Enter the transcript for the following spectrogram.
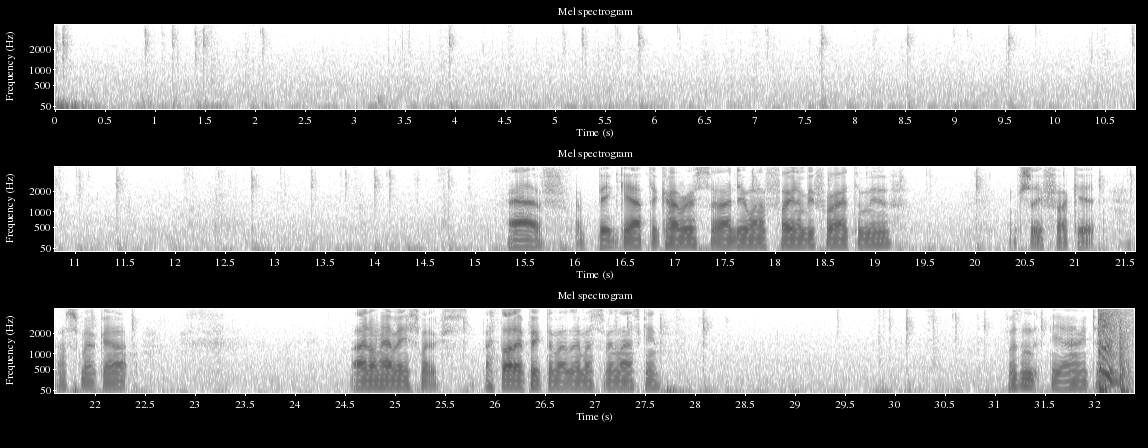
I have a big gap to cover, so I do want to fight him before I have to move. Actually, fuck it. I'll smoke out. I don't have any smokes. I thought I picked them up. That must have been last game. Wasn't... Yeah, right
